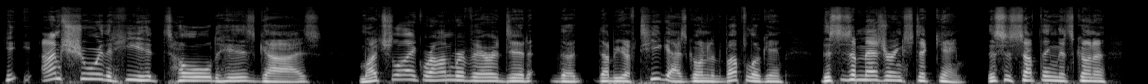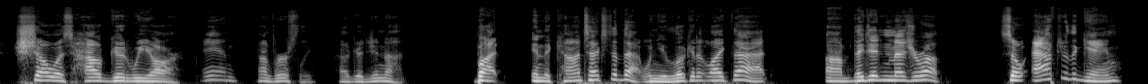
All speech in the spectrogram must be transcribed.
he, I'm sure that he had told his guys, much like Ron Rivera did the WFT guys going into the Buffalo game, this is a measuring stick game. This is something that's going to show us how good we are. And conversely, how good you're not. But in the context of that, when you look at it like that, um, they didn't measure up. So after the game,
